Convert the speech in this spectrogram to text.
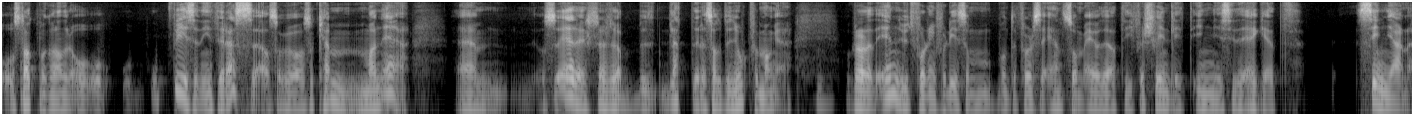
og snakke med hverandre. Og, oppvise en interesse, altså, altså hvem man er. Um, og så er det lettere sagt enn gjort for mange. Og klart at En utfordring for de som måtte føle seg ensomme, er jo det at de forsvinner litt inn i sitt eget sinn, gjerne.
